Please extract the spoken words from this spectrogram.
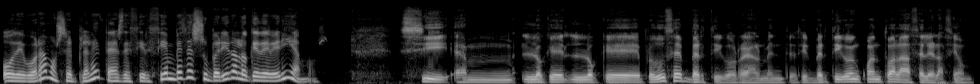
o devoramos el planeta, es decir, 100 veces superior a lo que deberíamos. Sí, em, lo, que, lo que produce es vértigo realmente, es decir, vértigo en cuanto a la aceleración.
